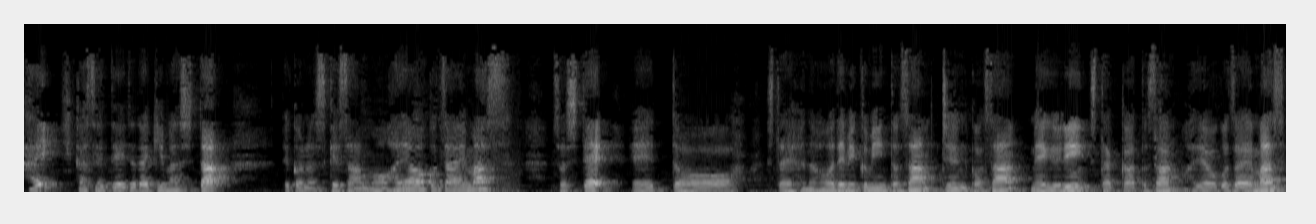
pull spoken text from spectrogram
はい、弾かせていただきました。ペコのすけさんもおはようございます。そして、えーっと、スタイフの方でミクミントさん、ジュンコさん、めぐりん、スタッカートさん、おはようございます。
